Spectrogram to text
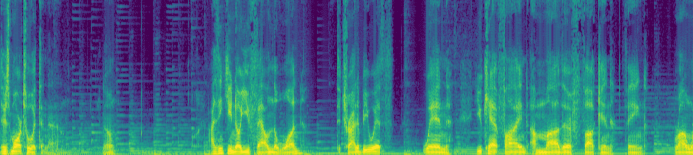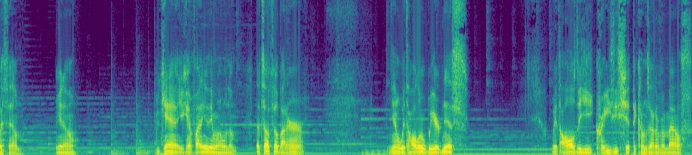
there's more to it than that. You know. I think you know you found the one to try to be with when you can't find a motherfucking thing wrong with him. You know? You can't. You can't find anything wrong with them. That's how I feel about her. You know, with all her weirdness, with all the crazy shit that comes out of her mouth,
